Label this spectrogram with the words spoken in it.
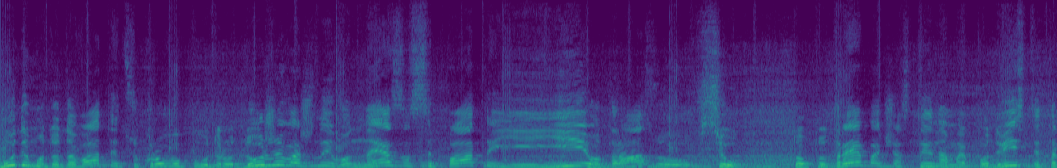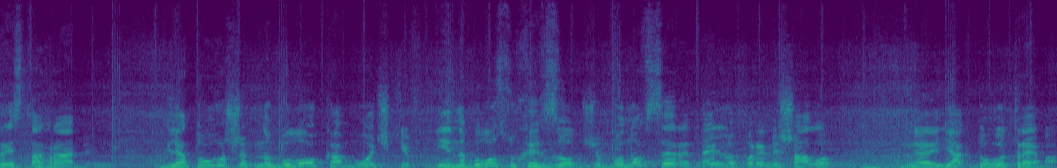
будемо додавати цукрову пудру. Дуже важливо не засипати її одразу всю. Тобто треба частинами по 200-300 грамів. Для того, щоб не було камочків і не було сухих зон, щоб воно все ретельно перемішало, е, як того треба.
